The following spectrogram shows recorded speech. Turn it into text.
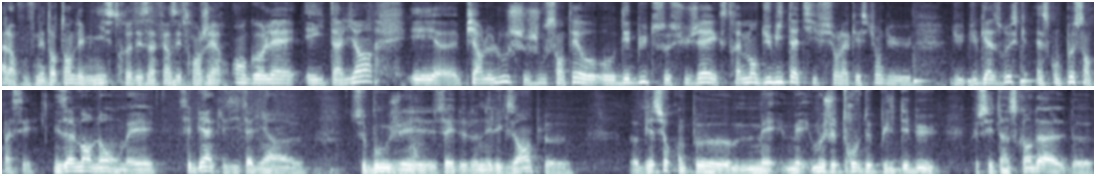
Alors, vous venez d'entendre les ministres des Affaires étrangères angolais et italiens. Et euh, Pierre Lelouch, je vous sentais au, début de ce sujet extrêmement dubitatif sur la question du, gaz russe. Est-ce qu'on peut s'en passer? Les Allemands, non, mais c'est bien que les Italiens euh, se bougent et essayent de donner l'exemple. Euh, bien sûr qu'on peut, mais, mais, moi je trouve depuis le début que c'est un scandale de,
